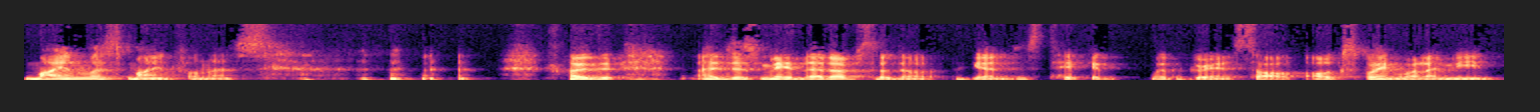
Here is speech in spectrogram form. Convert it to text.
mindless mindfulness. I just made that up, so don't again just take it with a grain of salt. I'll explain what I mean.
